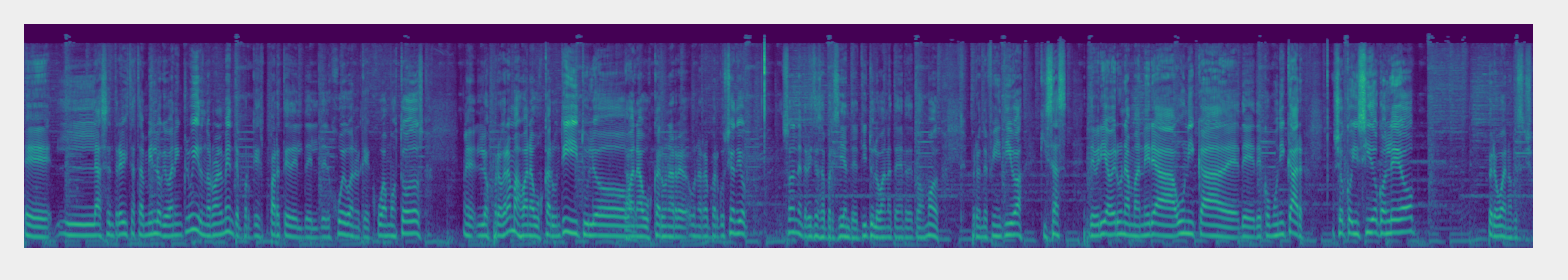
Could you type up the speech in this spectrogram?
Eh, las entrevistas también lo que van a incluir normalmente, porque es parte del, del- del juego en el que jugamos todos. eh, los programas van a buscar un título, Claro. van a buscar una, re- una repercusión. Digo, son entrevistas al presidente, el título van a tener de todos modos. Pero en definitiva, quizás debería haber una manera única de, de- de comunicar. Yo coincido con Leo, pero bueno, qué sé yo,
